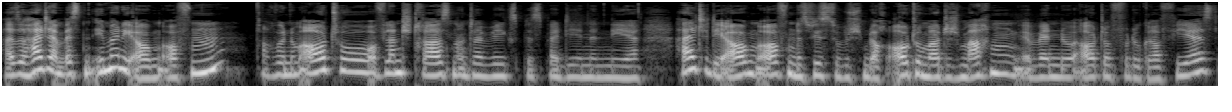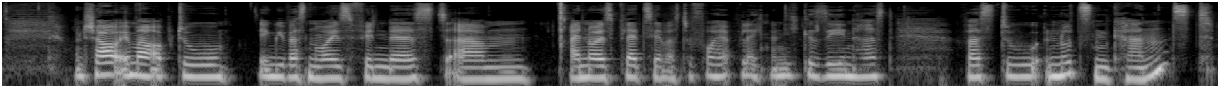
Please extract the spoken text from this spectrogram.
Also halte am besten immer die Augen offen. Auch wenn du im Auto auf Landstraßen unterwegs bist, bei dir in der Nähe. Halte die Augen offen. Das wirst du bestimmt auch automatisch machen, wenn du Auto fotografierst. Und schau immer, ob du irgendwie was Neues findest. Ähm, ein neues Plätzchen, was du vorher vielleicht noch nicht gesehen hast was du nutzen kannst.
